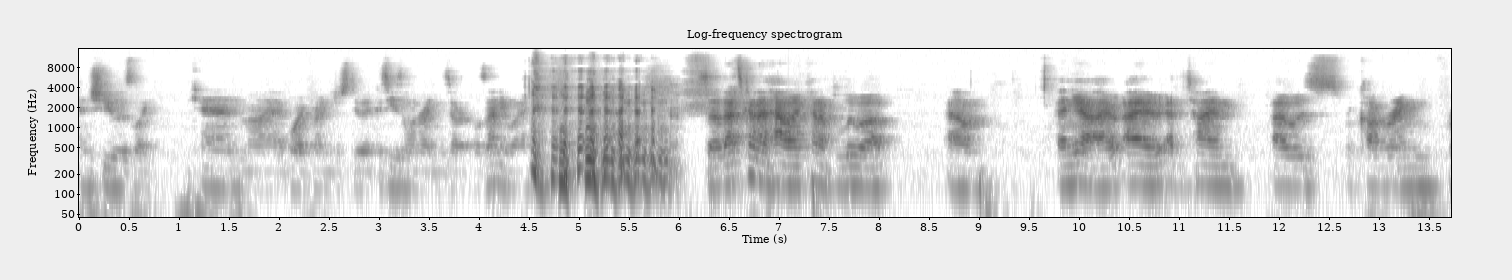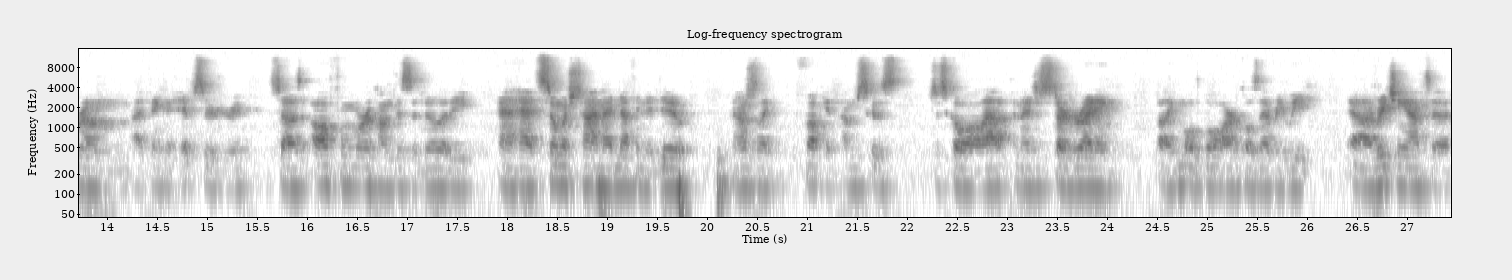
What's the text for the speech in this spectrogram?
And she was like, "Can my boyfriend just do it because he's the one writing these articles anyway?" so that's kind of how it kind of blew up. Um, and yeah, I, I at the time I was recovering from I think a hip surgery, so I was off from work on disability, I had so much time, I had nothing to do, and I was like, "Fuck it, I'm just gonna just go all out," and I just started writing like multiple articles every week, uh, reaching out to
